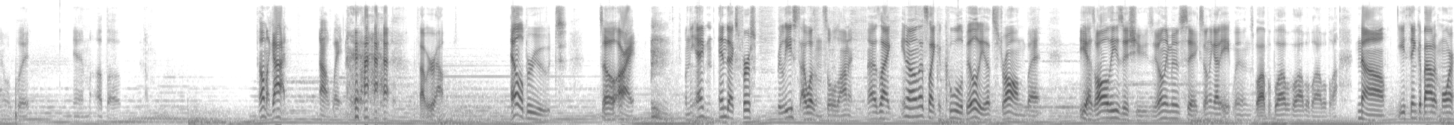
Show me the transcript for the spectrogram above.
I will put him above. Oh my god! Oh wait, I thought we were out. Hellbrute. So all right, when the index first released, I wasn't sold on it. I was like, you know, that's like a cool ability, that's strong, but he has all these issues. He only moves six, only got eight wounds, blah blah blah blah blah blah blah blah. No, you think about it more.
